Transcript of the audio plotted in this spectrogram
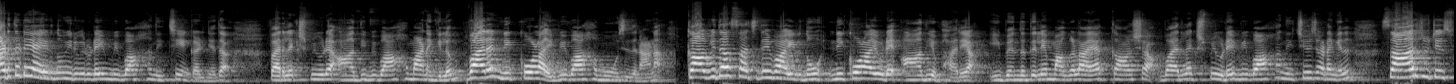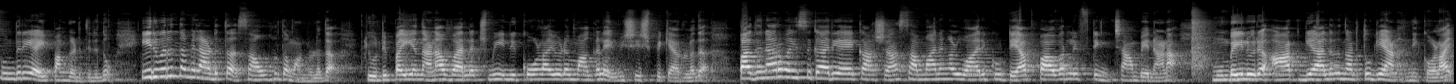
അടുത്തിടെയായിരുന്നു ഇരുവരുടെയും വിവാഹ നിശ്ചയം കഴിഞ്ഞത്. വരലക്ഷ്മിയുടെ ആദ്യ വിവാഹമാണെങ്കിലും വരൻ നിക്കോളായ് വിവാഹമോചിതനാണ്. കവിത സച്ദേവ് ആയിരുന്നു നിക്കോളായുടെ ആദ്യ ഭാര്യ. ഈ ബന്ധത്തിലെ മകളായ കാശ വരലക്ഷ്മിയുടെ വിവാഹ നിശ്ചയ ചടങ്ങിൽ സാരി ചുറ്റിയ സുന്ദരിയായി പങ്കെടുത്തിരുന്നു. ഇരുവരും തമ്മിൽ അടുത്ത സൗഹൃദമാണുള്ളത്. ക്യൂട്ടിപ്പൈ എന്നാണ് വരലക്ഷ്മി നിക്കോളായുടെ മകളെ വിശേഷിപ്പിക്കാറുള്ളത്. പതിനാറ് വയസ്സുകാരിയായ കാഷ സമ്മാനങ്ങൾ വാരിക്കൂട്ടിയ പവർ ലിഫ്റ്റിംഗ് ചാമ്പ്യനാണ് മുംബൈയിൽ ഒരു ആർട്ട് ഗ്യാലറി നടത്തുകയാണ് നിക്കോളായ്.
